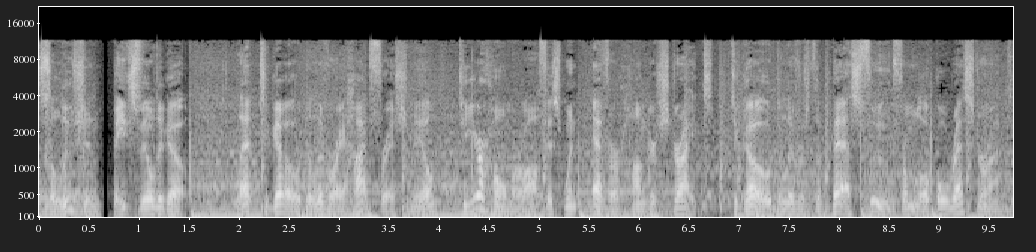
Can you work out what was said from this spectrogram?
Solution Batesville to go. Let To Go deliver a hot, fresh meal to your home or office whenever hunger strikes. To Go delivers the best food from local restaurants.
